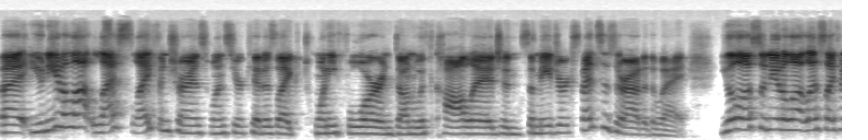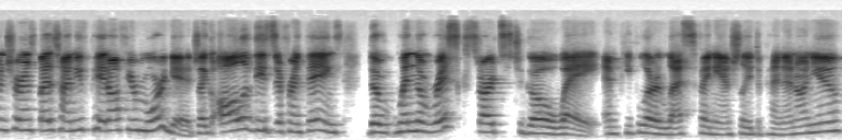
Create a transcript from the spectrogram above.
but you need a lot less life insurance once your kid is like 24 and done with college and some major expenses are out of the way. You'll also need a lot less life insurance by the time you've paid off your mortgage. Like all of these different things, the when the risk starts to go away and people are less financially dependent on you,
